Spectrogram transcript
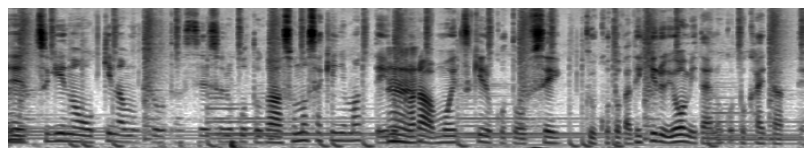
で次の大きな目標を達成することがその先に待っているから、燃え尽きることを防ぐことができるよみたいなこと書いてあって、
